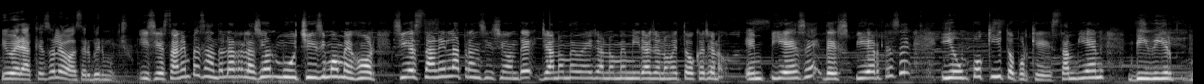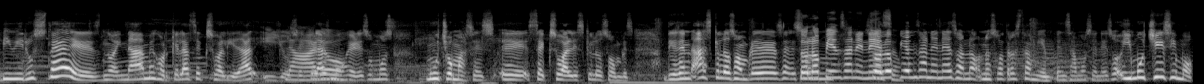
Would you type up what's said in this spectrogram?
y verá que eso le va a servir mucho. Y si están empezando la relación, muchísimo mejor. Si están en la transición de ya no me ve, ya no me mira, ya no me toca, ya no. Empiece, despiértese y un poquito, porque es también vivir, vivir ustedes. No hay nada mejor que la sexualidad y yo sé que las mujeres somos mucho más eh, sexuales que los hombres. Dicen, ah, es que los hombres eh, Solo son- piensan en solo eso. piensan en eso. No, nosotras también pensamos en eso y muchísimo,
